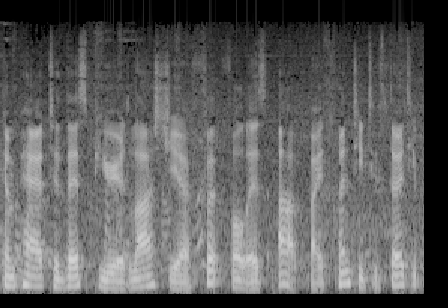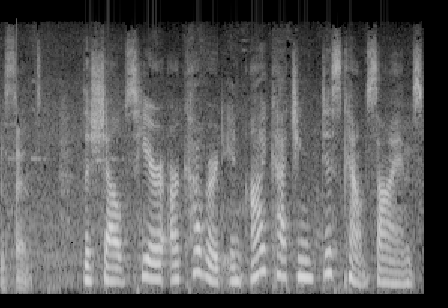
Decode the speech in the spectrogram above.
Compared to this period last year, footfall is up by 20 to 30 percent. The shelves here are covered in eye catching discount signs.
